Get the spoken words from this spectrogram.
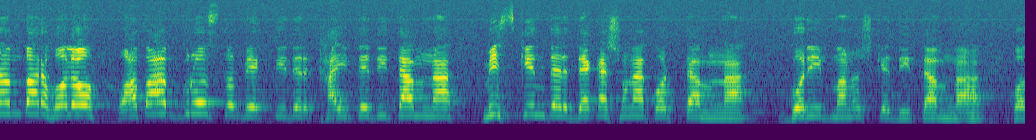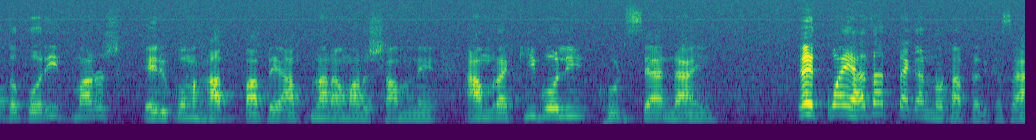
নাম্বার হলো, অভাবগ্রস্ত ব্যক্তিদের খাইতে দিতাম না, মিসকিনদের দেখাশোনা করতাম না, গরিব মানুষকে দিতাম না। কত গরিব মানুষ এরকম হাত পাতে, আপনার আমার সামনে। আমরা কি বলি? খুরসা নাই। এ, কয় হাজার টাকার নোট আপনার কাছে?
